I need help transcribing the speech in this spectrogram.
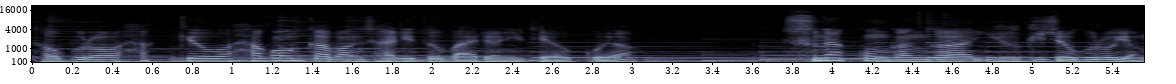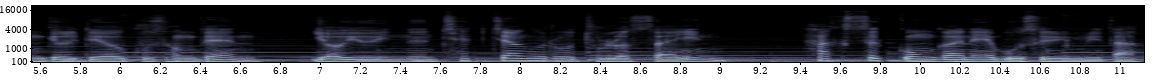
더불어 학교 학원 가방 자리도 마련이 되었고요. 수납 공간과 유기적으로 연결되어 구성된 여유 있는 책장으로 둘러싸인 학습 공간의 모습입니다.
